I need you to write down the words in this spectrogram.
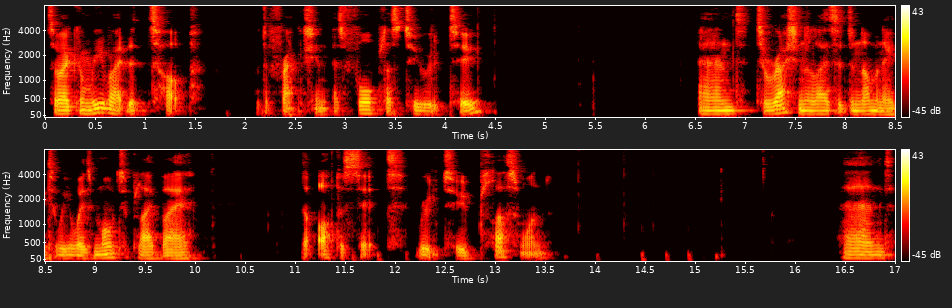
So I can rewrite the top of the fraction as 4 plus 2 root 2. And to rationalize the denominator, we always multiply by the opposite, root 2 plus 1. And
